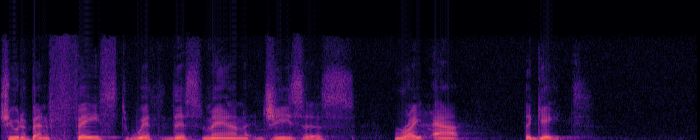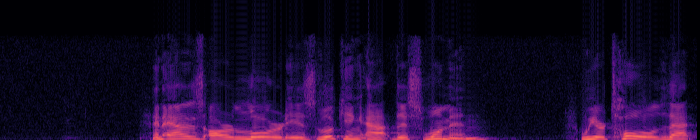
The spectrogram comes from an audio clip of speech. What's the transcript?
She would have been faced with this man, Jesus, right at the gate. And as our Lord is looking at this woman, we are told that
